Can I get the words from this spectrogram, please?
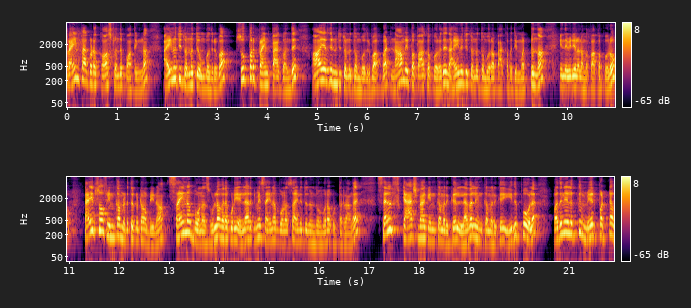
ப்ரைம் பேக்கோட காஸ்ட் வந்து பார்த்தீங்கன்னா ஐநூற்றி தொண்ணூற்றி ஒம்பது ரூபா. சூப்பர் ப்ரைம் பேக் வந்து ஆயிரத்தி நூற்றி தொண்ணூத்தொம்பது ரூபா. பட் நாம் இப்போ பார்க்க போகிறது இந்த ஐநூற்றி தொண்ணூத்தொம்பது ரூபா பேக்கை பற்றி மட்டும்தான் இந்த வீடியோவில் நம்ம பார்க்க போகிறோம் டைப்ஸ் ஆஃப் இன்கம் எடுத்துக்கிட்டோம் அப்படின்னா சைன் அப் போனஸ் உள்ளே வரக்கூடிய எல்லாருக்குமே சைன் அப் போனஸ் ஐநூற்றி தொண்ணூத்தொம்பது ரூபா கொடுத்துட்றாங்க. செல்ஃப் கேஷ்பேக் இன்கம் இருக்குது லெவல் இன்கம் இருக்குது இது போல் பதினேழுக்கு மேற்பட்ட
